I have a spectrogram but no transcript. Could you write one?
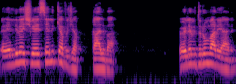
Ben 55 VS'lik yapacağım galiba. Öyle bir durum var yani.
